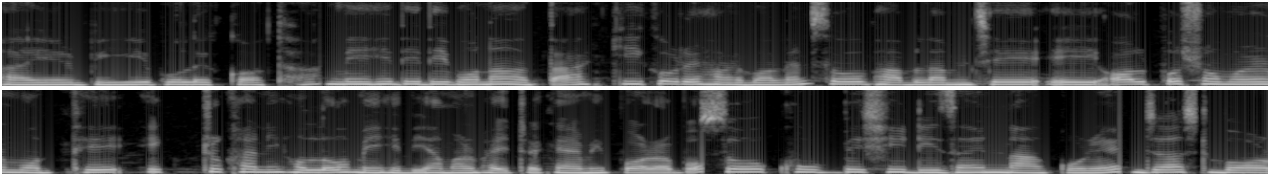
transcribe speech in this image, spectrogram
ভাইয়ের বিয়ে বলে কথা। মেহেদি দিব না, তা কি করে হয় বলেন? সো ভাবলাম যে এই অল্প সময়ের মধ্যে একটুখানি হলো মেহেদি আমার ভাইটাকে আমি পরাবো সো খুব বেশি ডিজাইন না করে জাস্ট বর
